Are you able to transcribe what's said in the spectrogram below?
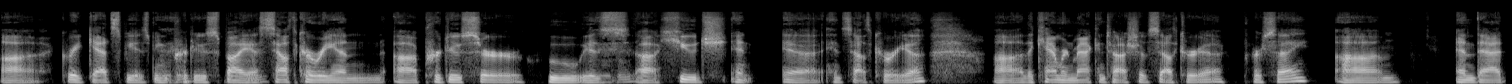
Uh, Great Gatsby is being mm-hmm. produced by mm-hmm. a South Korean uh, producer who is mm-hmm. Uh, huge in uh, in South Korea, uh, the Cameron Mackintosh of South Korea per se, um, and that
